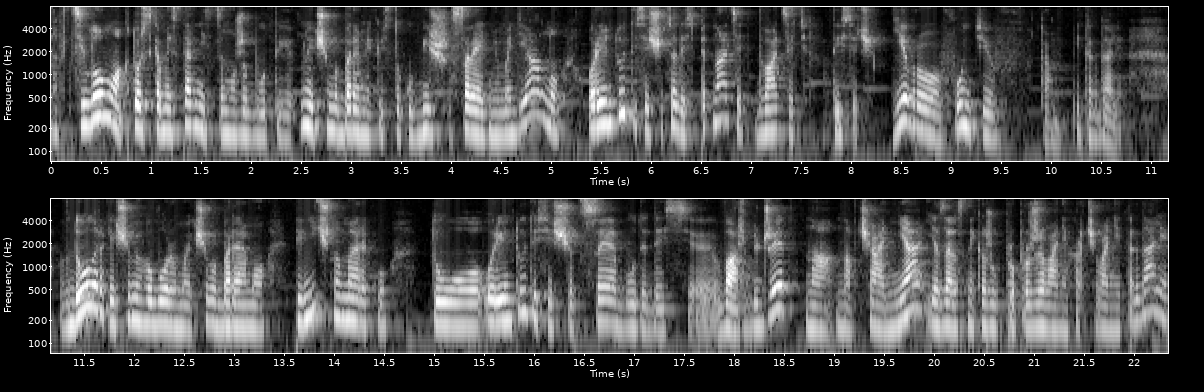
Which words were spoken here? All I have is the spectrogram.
В цілому акторська майстерність це може бути. Ну, якщо ми беремо якусь таку більш середню медіану, орієнтуйтеся, що це десь 15-20 тисяч євро, фунтів там і так далі. В доларах, якщо ми говоримо, якщо ми беремо Північну Америку, то орієнтуйтеся, що це буде десь е, ваш бюджет на навчання. Я зараз не кажу про проживання, харчування і так далі.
